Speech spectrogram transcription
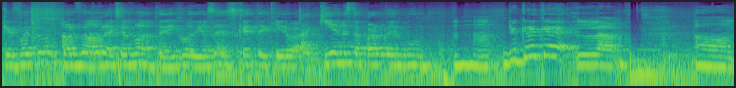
¿Qué fue tu, ¿Cuál fue tu reacción cuando te dijo Dios, es que te quiero aquí en esta parte del mundo? Ujú. Yo creo que la, um,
